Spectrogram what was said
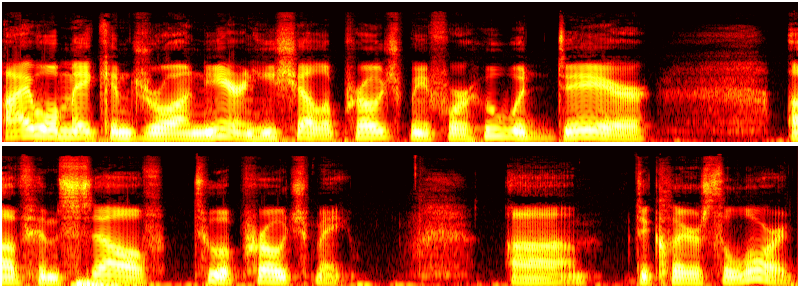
I will make him draw near, and he shall approach me, for who would dare of himself to approach me? Uh, declares the Lord.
